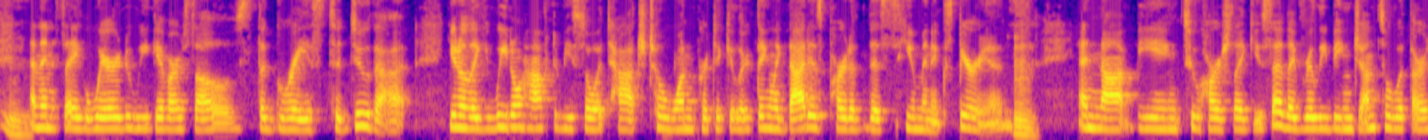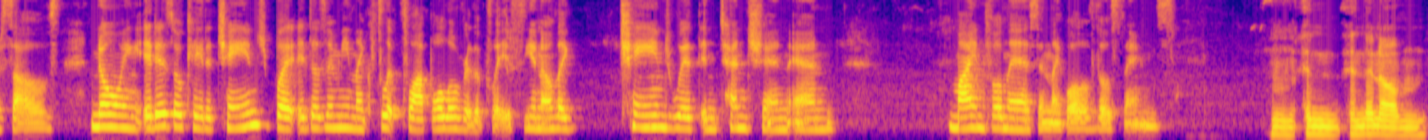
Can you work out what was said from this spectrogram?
Mm. And then it's like, where do we give ourselves the grace to do that? You know, like we don't have to be so attached to one particular thing. Like that is part of this human experience. Mm. And not being too harsh, like you said, like really being gentle with ourselves, knowing it is okay to change, but it doesn't mean like flip flop all over the place, you know, like change with intention and mindfulness and like all of those things. Mm, and and then um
